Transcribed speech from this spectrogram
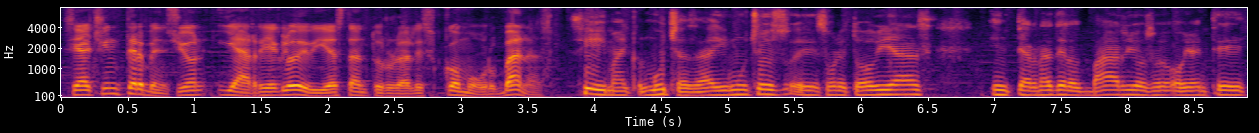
Se ha hecho intervención y arreglo de vías tanto rurales como urbanas. Sí, Michael, muchas. Hay muchos, eh, sobre todo vías internas de los barrios. Obviamente,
